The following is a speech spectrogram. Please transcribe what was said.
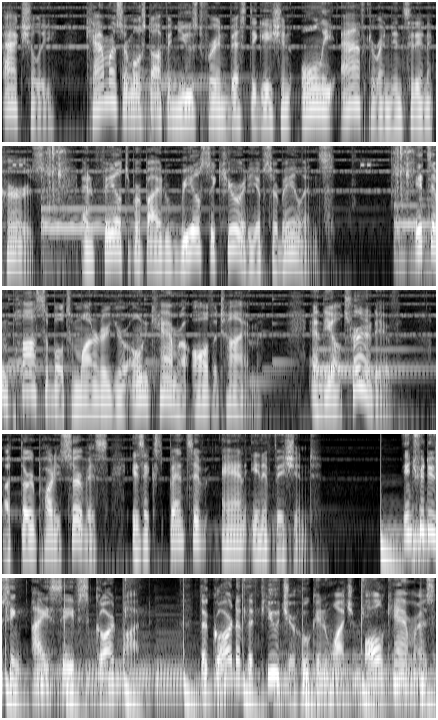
Actually, cameras are most often used for investigation only after an incident occurs and fail to provide real security of surveillance. It's impossible to monitor your own camera all the time, and the alternative, a third party service, is expensive and inefficient. Introducing iSafe's GuardBot, the guard of the future who can watch all cameras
